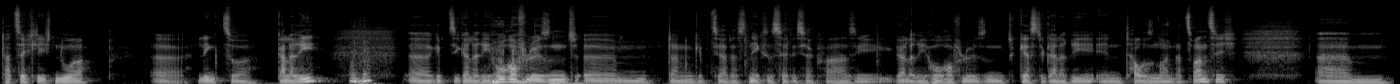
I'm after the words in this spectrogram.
tatsächlich nur äh, Link zur Galerie. Äh, gibt's die Galerie hochauflösend. Ähm, dann gibt's ja das nächste Set ist ja quasi Galerie hochauflösend, Gästegalerie in 1920. Ähm,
